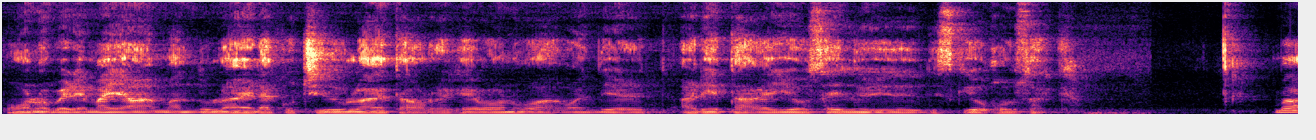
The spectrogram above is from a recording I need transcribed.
bueno, bere maila mandula, erakutsi dula eta horrek bueno, ba, ari eta gehiago zaildu dizkigu gauzak. Ba,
